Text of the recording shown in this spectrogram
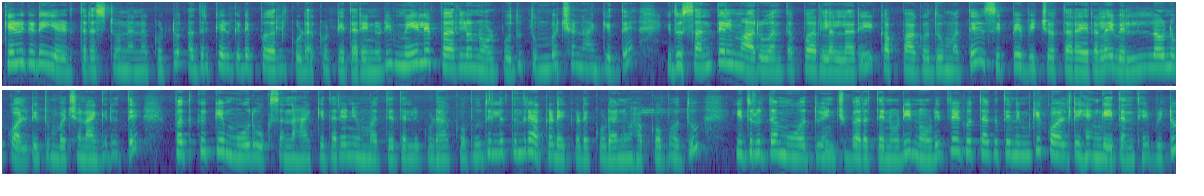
ಕೆಳಗಡೆ ಎರಡು ಥರ ಸ್ಟೋನನ್ನು ಕೊಟ್ಟು, ಅದ್ರ ಕೆಳಗಡೆ ಪರ್ಲ್ ಕೂಡ ಕೊಟ್ಟಿದ್ದಾರೆ ನೋಡಿ. ಮೇಲೆ ಪರ್ಲು ನೋಡ್ಬೋದು, ತುಂಬ ಚೆನ್ನಾಗಿದೆ. ಇದು ಸಂತೆಲ್ ಮಾರುವಂಥ ಪರ್ಲ್ ಅಲ್ಲ ರೀ. ಕಪ್ಪಾಗೋದು ಮತ್ತು ಸಿಪ್ಪೆ ಬಿಚ್ಚೋ ಥರ ಇರಲ್ಲ. ಇವೆಲ್ಲವೂ ಕ್ವಾಲಿಟಿ ತುಂಬ ಚೆನ್ನಾಗಿರುತ್ತೆ. ಪದಕಕ್ಕೆ ಮೂರು ಉಕ್ಸನ್ನು ಹಾಕಿದ್ದಾರೆ. ನೀವು ಮಧ್ಯದಲ್ಲಿ ಕೂಡ ಹಾಕೋಬೋದು ಇಲ್ಲತ್ತಂದರೆ ಆ ಕಡೆ ಈ ಕಡೆ ಕೂಡ ಹಾಕೋಬೋದು ಇದ್ರದ್ದ ಮೂವತ್ತು ಇಂಚು ಬರುತ್ತೆ ನೋಡಿ, ನೋಡಿದರೆ ಗೊತ್ತಾಗುತ್ತೆ ನಿಮಗೆ ಕ್ವಾಲಿಟಿ ಹೆಂಗೈತೆ ಅಂತ ಹೇಳ್ಬಿಟ್ಟು.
